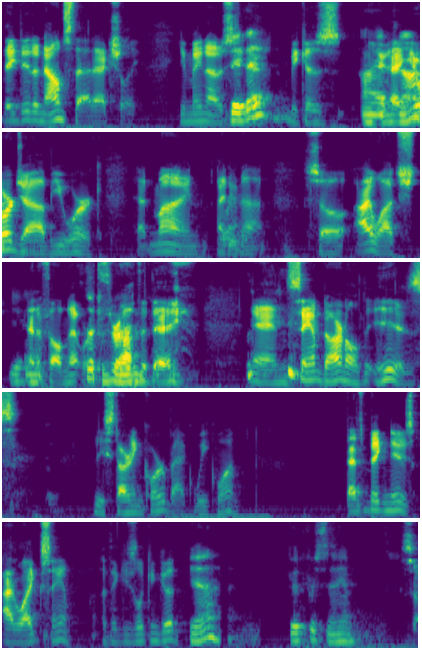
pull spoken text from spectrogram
They did announce that actually. You may not have Did seen they? that because I at not. your job you work. At mine, I do not. So I watch Yeah. NFL Network Such throughout the day, and Sam Darnold is the starting quarterback week one. That's big news. I like Sam. I think he's looking good. Yeah. Good for Sam. So,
